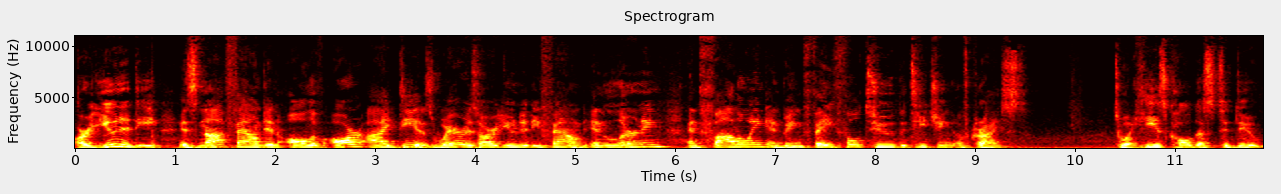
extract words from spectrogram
Our unity is not found in all of our ideas. Where is our unity found? In learning and following and being faithful to the teaching of Christ, to what He has called us to do.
